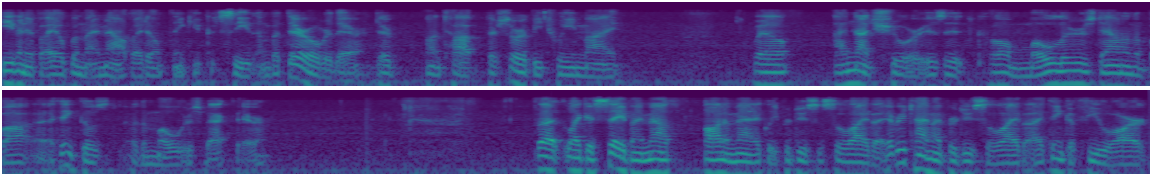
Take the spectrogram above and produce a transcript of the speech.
even if I open my mouth I don't think you could see them but they're over there they're on top they're sort of between my well I'm not sure. Is it called molars down on the bottom? I think those are the molars back there. But like I say, my mouth automatically produces saliva. Every time I produce saliva, I think a few are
